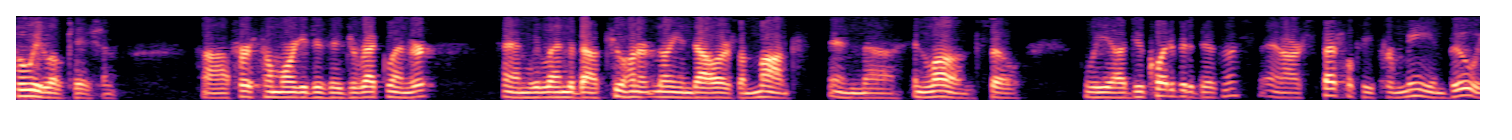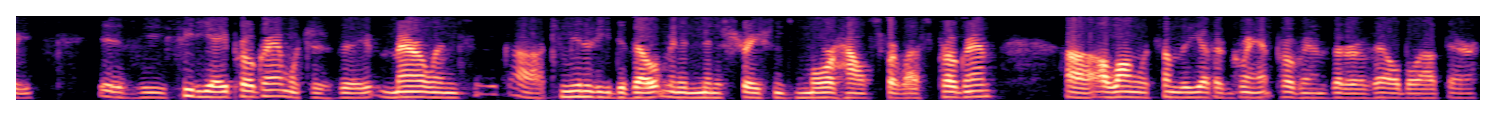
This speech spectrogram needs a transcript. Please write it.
Bowie location. Uh, First Home Mortgage is a direct lender, and we lend about $200 million a month in uh, in loans. So we uh, do quite a bit of business, and our specialty for me in Bowie is the CDA program, which is the Maryland uh, Community Development Administration's More House for Less program, uh, along with some of the other grant programs that are available out there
